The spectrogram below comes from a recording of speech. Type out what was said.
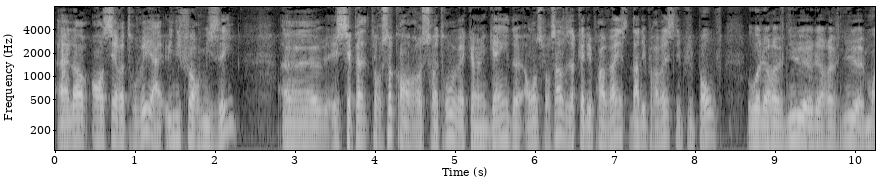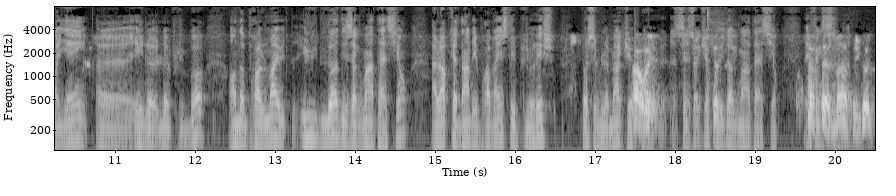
Alors, on s'est retrouvé à uniformiser euh, et c'est peut-être pour ça qu'on se retrouve avec un gain de 11 C'est-à-dire que les provinces, dans les provinces les plus pauvres, où le revenu, euh, le revenu euh, moyen est le, plus bas, on a probablement eu, là des augmentations, alors que dans les provinces les plus riches, possiblement qu'il ah c'est ça qu'il n'y a pas eu d'augmentation. Certainement. Écoute,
